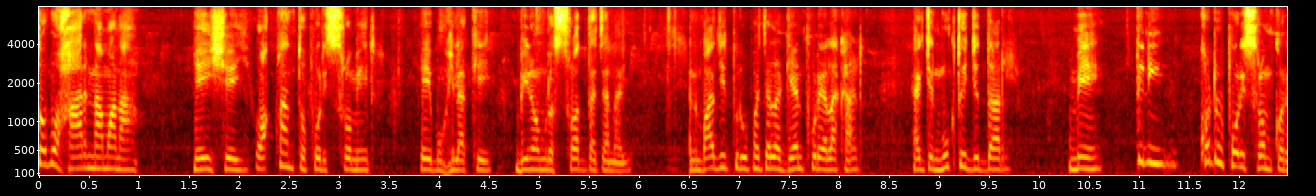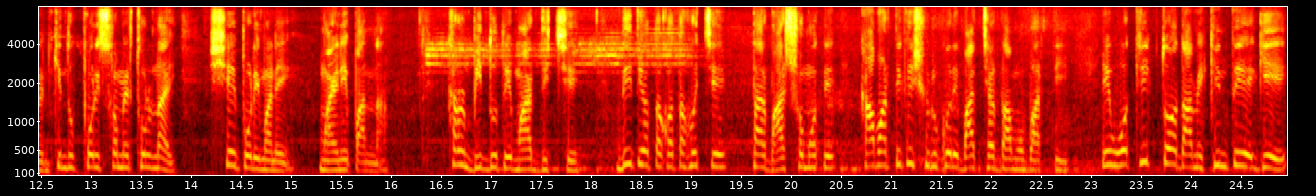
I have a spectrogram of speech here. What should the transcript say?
তবু হার নামানা এই সেই অক্লান্ত পরিশ্রমের এই মহিলাকে বিনম্র শ্রদ্ধা জানাই। বাজিতপুর উপজেলা জ্ঞানপুর এলাকার একজন মুক্তিযোদ্ধার মেয়ে, তিনি কঠোর পরিশ্রম করেন, কিন্তু পরিশ্রমের তুলনায় সেই পরিমাণে মাইনে পান না। কারণ বিদ্যুতে মার দিচ্ছে। দ্বিতীয়ত কথা হচ্ছে তার ভারসাম্যতে খাবার থেকে শুরু করে বাচ্চার দামও বাড়তি। এই অতিরিক্ত দামে কিনতে গিয়ে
